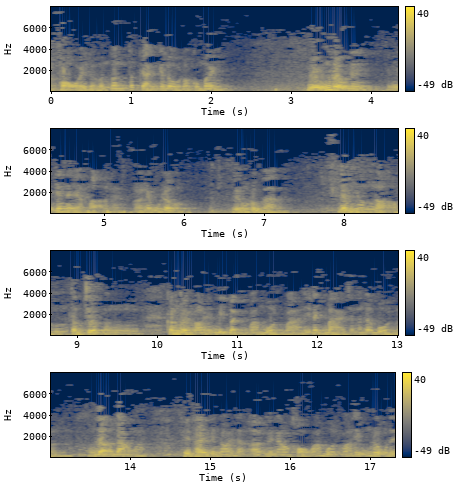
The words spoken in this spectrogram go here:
phổi rồi vân vân tất cả những cái đồ đó của mình mình uống rượu đi những cái này là mỡ nè người này uống rượu người uống rượu vào giống như hôm nọ hôm tuần trước có người nói bị bệnh quá buồn quá đi đánh bài cho nó đỡ buồn nó, nó đỡ đau quá thì thầy mới nói là à, người nào khổ quá buồn quá thì uống rượu đi.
